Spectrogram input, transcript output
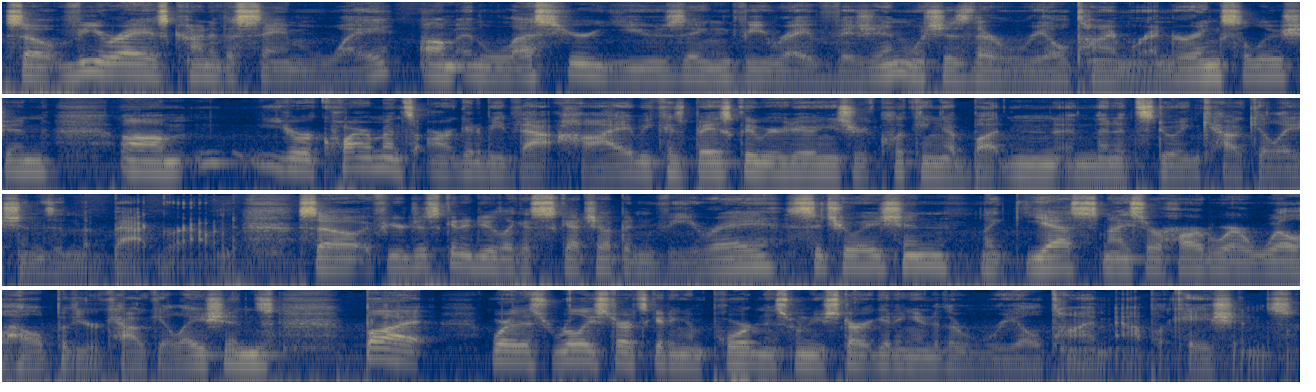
So V-Ray is kind of the same way, um, unless you're using V-Ray Vision, which is their real-time rendering solution. Um, your requirements aren't going to be that that high because basically what you're doing is you're clicking a button and then it's doing calculations in the background. So if you're just going to do like a SketchUp and V-Ray situation, like yes, nicer hardware will help with your calculations, but where this really starts getting important is when you start getting into the real-time applications.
